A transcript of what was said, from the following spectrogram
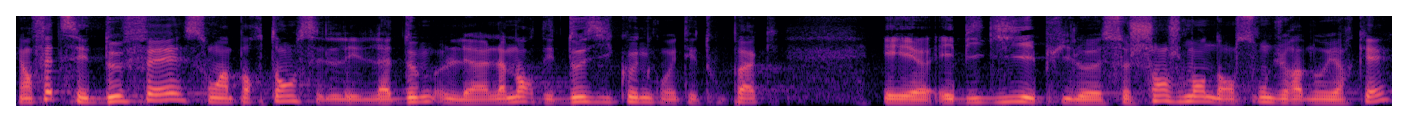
Et en fait, ces deux faits sont importants. C'est les- la, deux- la- la mort des deux icônes qui ont été Tupac et, et Biggie, et puis le- ce changement dans le son du rap new-yorkais.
